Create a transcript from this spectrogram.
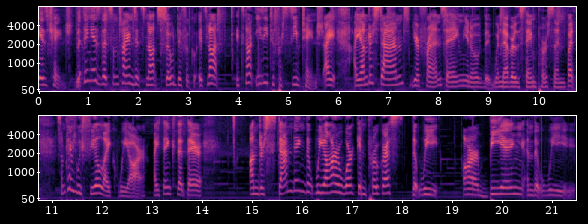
is change the Yes. thing is that sometimes it's not so difficult it's not it's not easy to perceive change. I i understand your friend saying you know that we're never the same person but sometimes we feel like we are. I think that they're understanding that we are a work in progress that we are being and that we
